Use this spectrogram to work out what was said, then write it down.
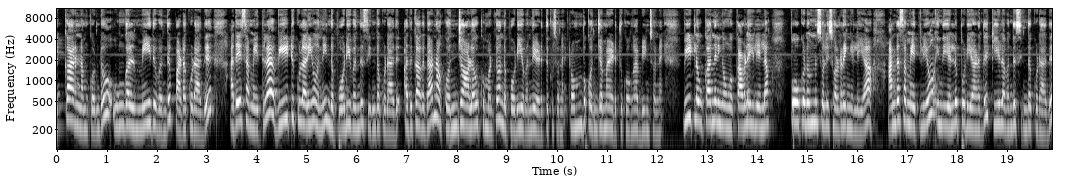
எக்காரணம் கொண்டும் உங்கள் மீது வந்து படக்கூடாது. அதே சமயத்தில் வீட்டுக்குள்ளாரையும் வந்து இந்த பொடி வந்து சிந்தக்கூடாது. அதுக்காக தான் நான் கொஞ்சம் அளவுக்கு மட்டும் அந்த பொடியை வந்து எடுத்துக்க சொன்னேன். ரொம்ப கொஞ்சமாக எடுத்துக்கோங்க அப்படின்னு சொன்னேன். வீட்டில் உட்காந்து நீங்கள் உங்கள் கவலைகளெல்லாம் போகணும்னு சொல்லி சொல்கிறீங்க இல்லையா? அந்த சமயத்துலேயும் இந்த எள்ளு பொடியானது கீழே வந்து சிந்தக்கூடாது.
